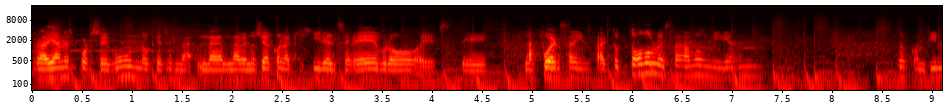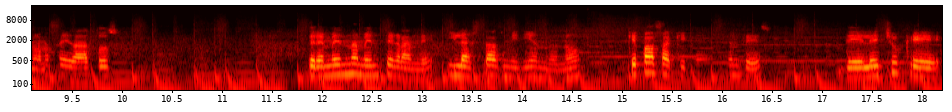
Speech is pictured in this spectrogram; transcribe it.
radianes por segundo, que es la, la, velocidad con la que gira el cerebro, este, la fuerza de impacto, todo lo estamos midiendo continuamente de datos tremendamente grande y la estás midiendo, ¿no? ¿Qué pasa? Que es del hecho que,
